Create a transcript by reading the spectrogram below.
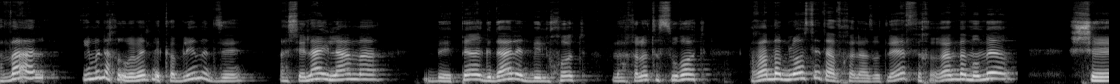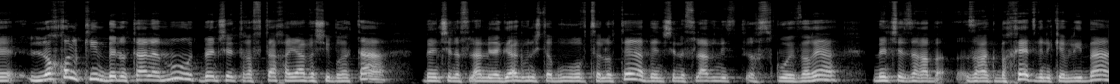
אבל אם אנחנו באמת מקבלים את זה, השאלה היא למה בפרק ד' בהלכות מאכלות אסורות, הרמב"ם לא עושה את ההבחנה הזאת, להפך, הרמב"ם אומר שלא חולקים בין אותה למות, בין שנטרפתה חיה ושברתה, בין שנפלה מן הגג ונשתברו רוב צלותיה, בין שנפלה ונתרסקו איבריה, בין שזרק בחטא וניקב ליבה,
